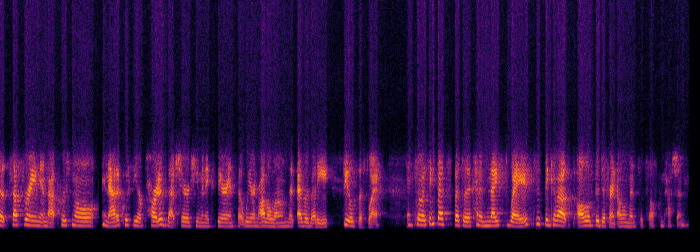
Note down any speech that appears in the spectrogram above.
that suffering and that personal inadequacy are part of that shared human experience, that we are not alone, that everybody feels this way. And so I think that's that's a kind of nice way to think about all of the different elements of self-compassion.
